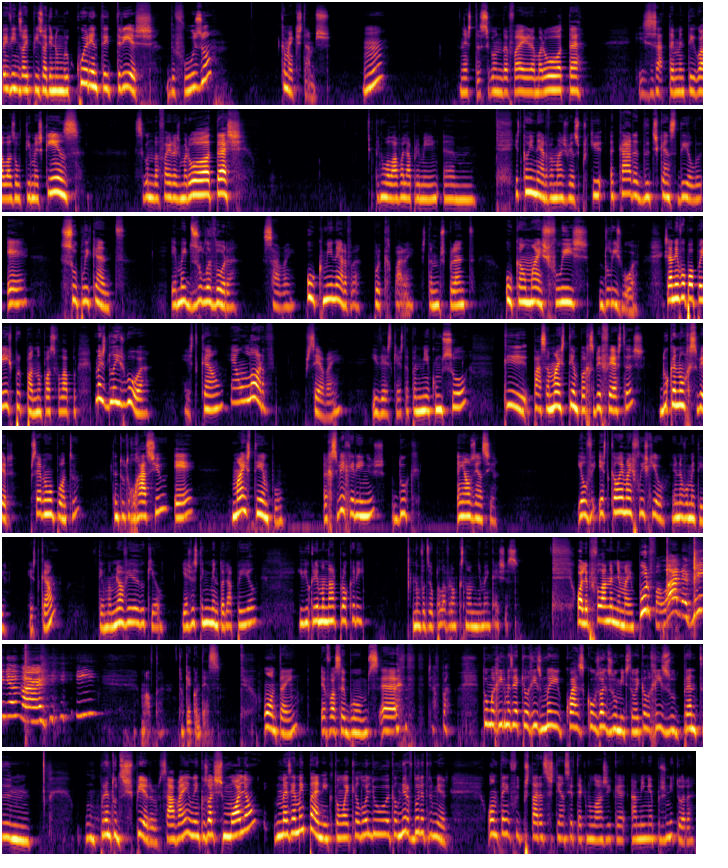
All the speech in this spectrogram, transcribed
Bem-vindos ao episódio número 43 de Fuso. Como é que estamos? Hum? Nesta segunda-feira marota, exatamente igual às últimas 15. Segunda-feiras marotas. Tenho o Olavo a olhar para mim. hum, este cão enerva mais vezes porque a cara de descanso dele é suplicante, é meio desoladora, sabem? O que me enerva, porque reparem, estamos perante o cão mais feliz de Lisboa. Já nem vou para o país porque, pronto, não posso falar, mas de Lisboa. Este cão é um lorde, percebem? E desde que esta pandemia começou, que passa mais tempo a receber festas do que a não receber. Percebem o ponto? Portanto, o rácio é mais tempo a receber carinhos do que em ausência. Ele, este cão é mais feliz que eu, eu não vou mentir. Este cão tem uma melhor vida do que eu. E às vezes tenho medo de olhar para ele e de o querer mandar para o cari. Não vou dizer o palavrão, que senão a minha mãe queixa-se. Olha, por falar na minha mãe, por falar na minha mãe! Malta, então o que acontece? Ontem, a vossa Booms. já pá, Estou-me a rir, mas é aquele riso meio quase com os olhos úmidos. Então, aquele riso perante. hum, perante o desespero, sabem? Em que os olhos se molham, mas é meio pânico. Então, é aquele olho, aquele nervo de olho a tremer. Ontem fui prestar assistência tecnológica à minha progenitora.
